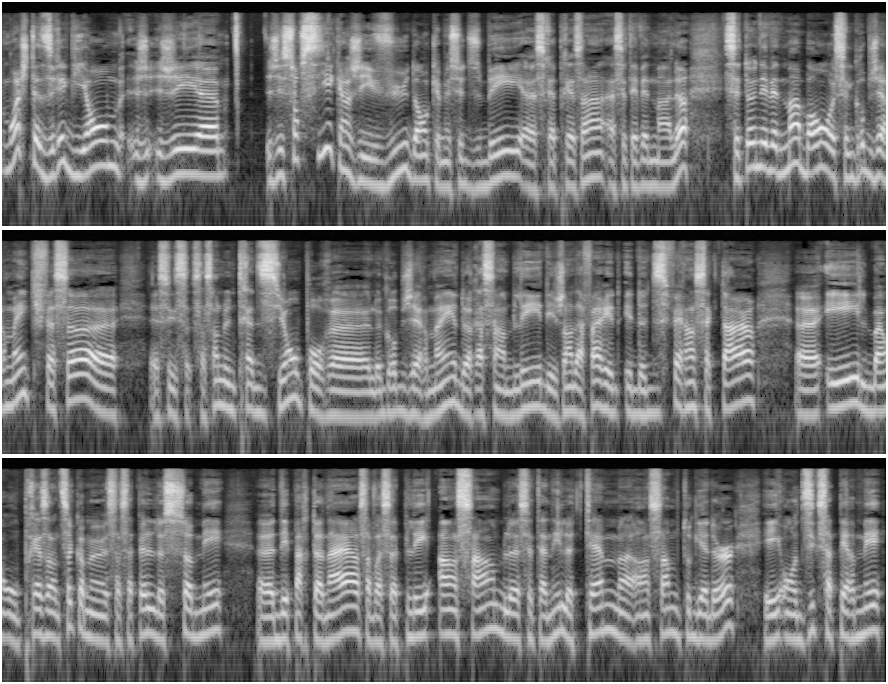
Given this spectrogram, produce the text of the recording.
moi, je te dirais, Guillaume, j'ai j'ai sourcillé quand j'ai vu donc que M. Dubé euh, serait présent à cet événement-là. C'est un événement, bon, c'est le groupe Germain qui fait ça. Euh, ça, semble une tradition pour euh, le groupe Germain de rassembler des gens d'affaires et, de différents secteurs. et ben, on présente ça comme un, ça s'appelle le sommet des partenaires. Ça va s'appeler Ensemble cette année, le thème Ensemble Together. Et on dit que ça permet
